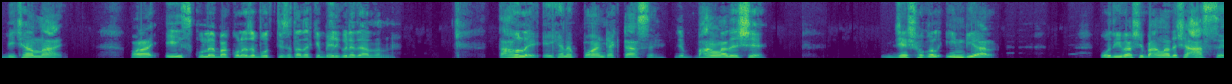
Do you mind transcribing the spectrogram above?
ভিসা নাই ওরা এই স্কুলে বা কলেজে ভর্তি হচ্ছে তাদেরকে বের করে দেওয়ার জন্য। তাহলে এখানে পয়েন্ট একটা আছে যে বাংলাদেশে যে সকল ইন্ডিয়ার অধিবাসী বাংলাদেশে আছে,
